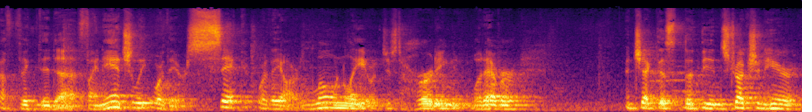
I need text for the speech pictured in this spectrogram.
afflicted uh, financially, or they are sick, or they are lonely, or just hurting, whatever. And check this the, the instruction here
